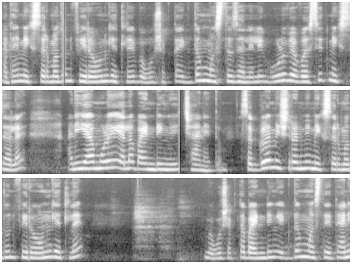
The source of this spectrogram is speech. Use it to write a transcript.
आता हे मिक्सरमधून फिरवून घेतलं आहे बघू शकता. एकदम मस्त झालेले गूळ व्यवस्थित मिक्स झाला आहे आणि यामुळे याला बाइंडिंगही छान येतं. सगळं मिश्रण मी मिक्सरमधून फिरवून घेतलं आहे बघू शकता बाइंडिंग एकदम मस्त येते. आणि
